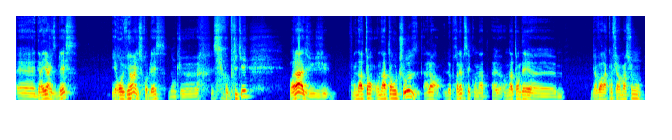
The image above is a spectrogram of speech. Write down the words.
Euh, derrière, il se blesse. il revient, il se reblesse. Donc, c'est compliqué. Voilà, on, attend, on attend autre chose. Alors, le problème, c'est qu'on on attendait d'avoir la confirmation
